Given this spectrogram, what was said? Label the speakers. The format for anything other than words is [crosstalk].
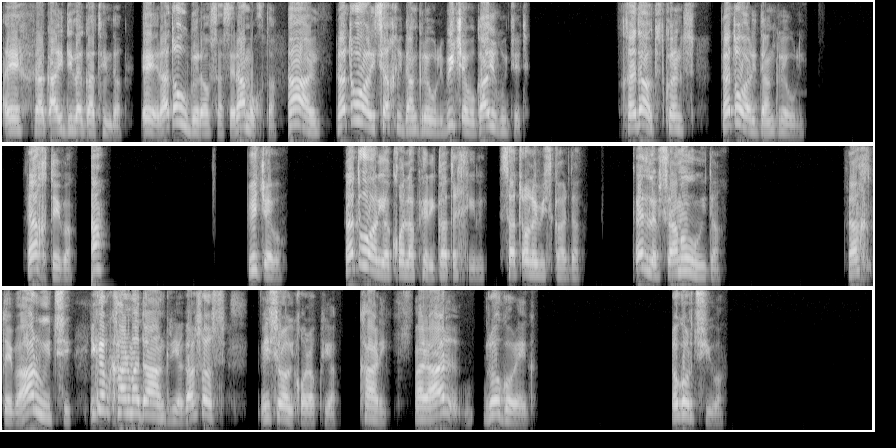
Speaker 1: ე რა კაი დილა გათენდა? ე რატო უბერავს ასე? რა მოხდა? რა არის რატო არის სახლი დანგრეული? ბიჭებო გაიღვიძეთ. ხედავთ თქვენც რატო არის დანგრეული? რა ხდება ა ბიჭებო რატო არის აქ ყველაფერი გატეხილი საწოლების გარდა? კედლებს რა მოუვიდა? რა ხდება? არ ვიცი. იქებ ქარმა დაანგრია გახსოვს ის რო იყო რა ქვია? ქარი. მაგრამ არ როგორ ეგ? როგორც შივა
